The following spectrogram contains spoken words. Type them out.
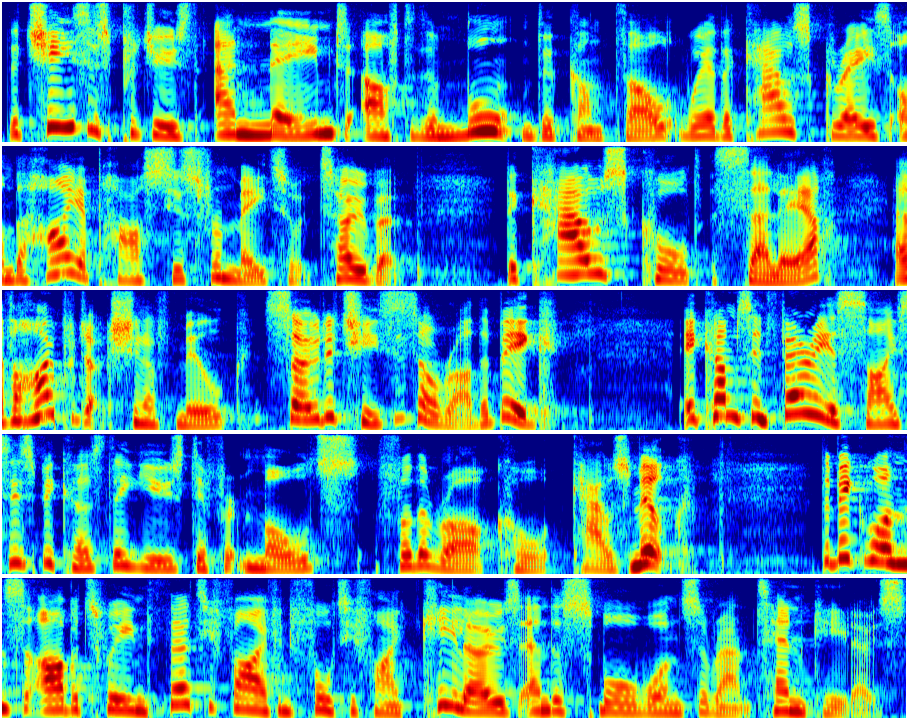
The cheese is produced and named after the Mont de Cantal, where the cows graze on the higher pastures from May to October. The cows, called Salers, have a high production of milk, so the cheeses are rather big. It comes in various sizes because they use different molds for the raw cow's milk. The big ones are between 35 and 45 kilos, and the small ones around 10 kilos.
